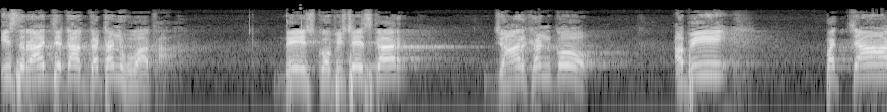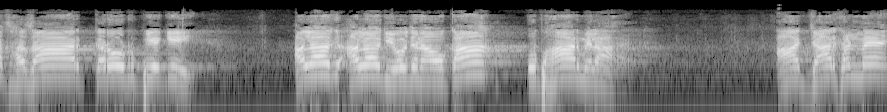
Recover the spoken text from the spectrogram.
इस राज्य का गठन हुआ था। देश को विशेषकर झारखंड को अभी पचास हज़ार करोड़ रुपए की अलग अलग योजनाओं का उपहार मिला है। आज झारखंड में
